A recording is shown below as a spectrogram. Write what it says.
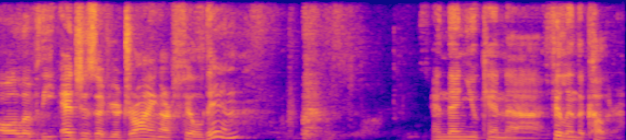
all of the edges of your drawing are filled in and then you can uh, fill in the color.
